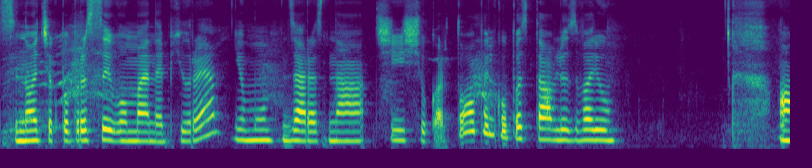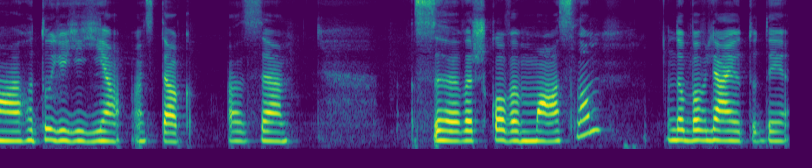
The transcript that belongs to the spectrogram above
Синочок попросив у мене пюре. Йому зараз на чищу картопельку поставлю, зварю. А, готую її ось так з, з вершковим маслом. Добавляю туди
